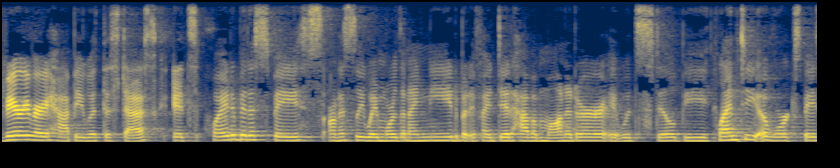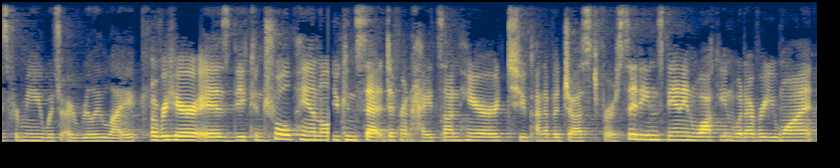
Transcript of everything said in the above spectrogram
very, very happy with this desk. It's quite a bit of space, honestly, way more than I need. But if I did have a monitor, it would still be plenty of workspace for me, which I really like. Over here is the control panel. You can set different heights on here to kind of adjust for sitting, standing, walking, whatever you want.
